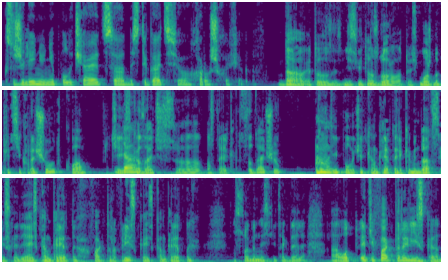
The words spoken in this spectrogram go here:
к сожалению, не получается достигать э, хороших эффектов. Да, это действительно здорово. То есть можно прийти к врачу, к вам, прийти, да. сказать, э, поставить как-то задачу и получить конкретные рекомендации, исходя из конкретных факторов риска, из конкретных особенностей и так далее. А вот эти факторы риска,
